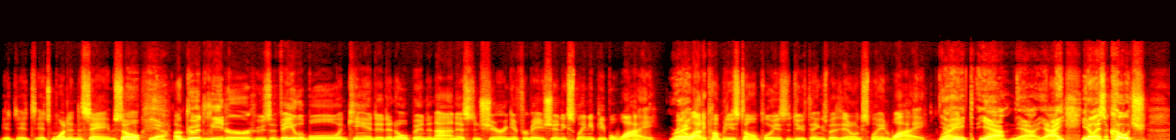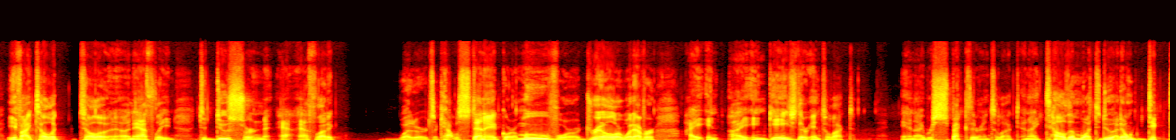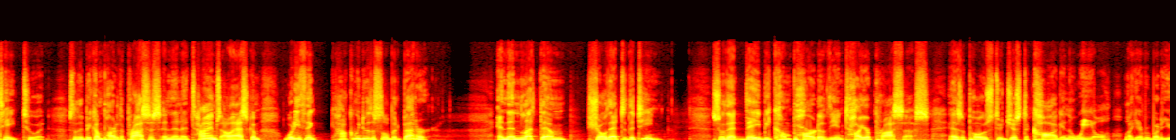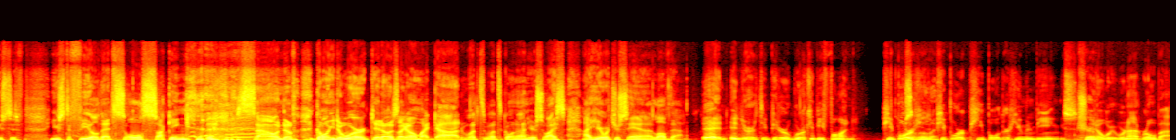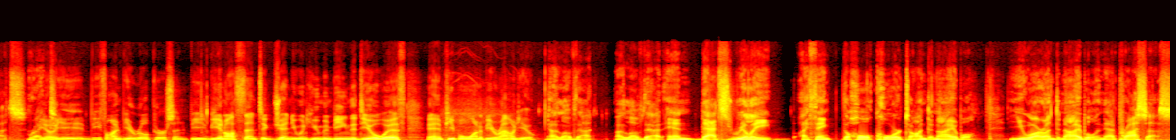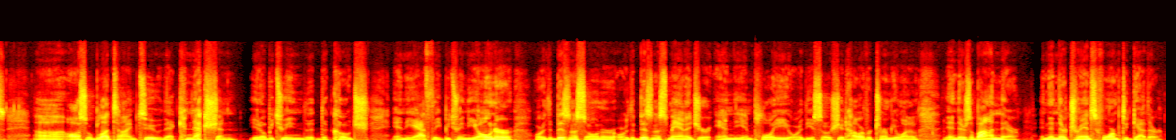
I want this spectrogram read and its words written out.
It, it, it's one and the same. So Yeah. a good leader who's available and candid and open and honest and sharing information, explaining people why. You know, Right. a lot of companies tell employees to do things, but they don't explain why. Yeah, right? yeah, yeah, yeah. I, you know, as a coach, if I tell a tell a, an athlete to do certain a- athletic, whether it's a calisthenic or a move or a drill or whatever, I in, I engage their intellect and I respect their intellect and I tell them what to do. I don't dictate to it, so they become part of the process. And then at times I'll ask them, "What do you think? How can we do this a little bit better?" And then let them show that to the team so that they become part of the entire process as opposed to just a cog in the wheel like everybody used to used to feel that soul sucking sound of going to work you know it's like oh my god what's what's going on here so i i hear what you're saying and I love that Yeah, and you're thinking, Peter, work can be fun. People Absolutely. are people are people. They're human beings. Sure. You know, we- we're not robots. Right. You know, you, be fun. Be a real person. Be be an authentic, genuine human being to deal with, and people want to be around you. I love that. I love that. And that's really, I think, the whole core to undeniable. You are undeniable in that process. Uh, also, blood time, too, that connection. You know, between the, the coach and the athlete, between the owner or the business owner or the business manager and the employee or the associate, however term you want to. And there's a bond there. And then they're transformed together.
